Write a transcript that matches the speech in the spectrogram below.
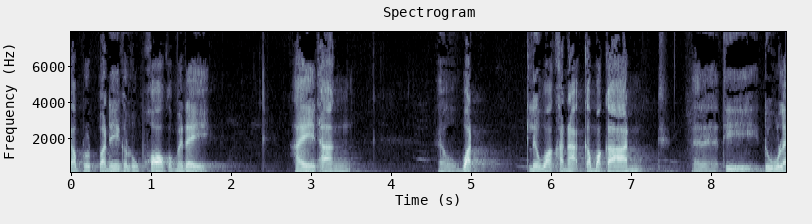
กำหนดวันนี้กับหลวงพ่อก็ไม่ได้ ให้ทางวัดเรียกว่าคณะกรรมการที่ดูแล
